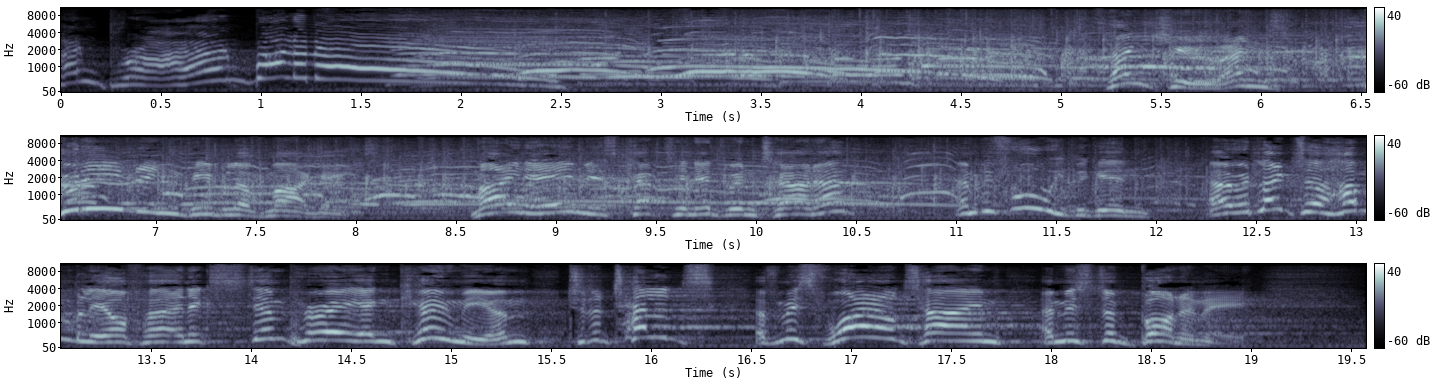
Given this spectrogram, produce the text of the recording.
and Brian Bonamy! Thank you, and good evening, people of Margate. My name is Captain Edwin Turner, and before we begin, I would like to humbly offer an extempore encomium to the talents of Miss Wildthyme and Mr. Bonamy.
